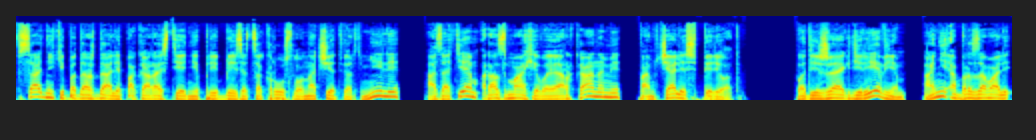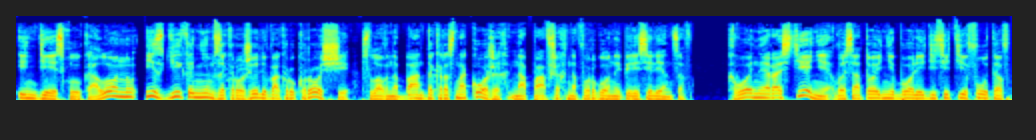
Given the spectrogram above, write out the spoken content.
Всадники подождали, пока растения приблизятся к руслу на четверть мили, а затем, размахивая арканами, помчались вперед. Подъезжая к деревьям, они образовали индейскую колонну и с гиканьем закружили вокруг рощи, словно банда краснокожих, напавших на фургоны переселенцев. Хвойные растения, высотой не более 10 футов,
